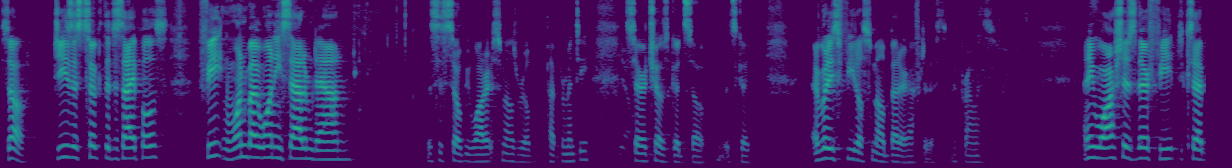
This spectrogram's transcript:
so Jesus took the disciples' feet, and one by one he sat them down. This is soapy water. It smells real pepperminty. Yeah. Sarah chose good soap. It's good. Everybody's feet will smell better after this. I promise. And he washes their feet, except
